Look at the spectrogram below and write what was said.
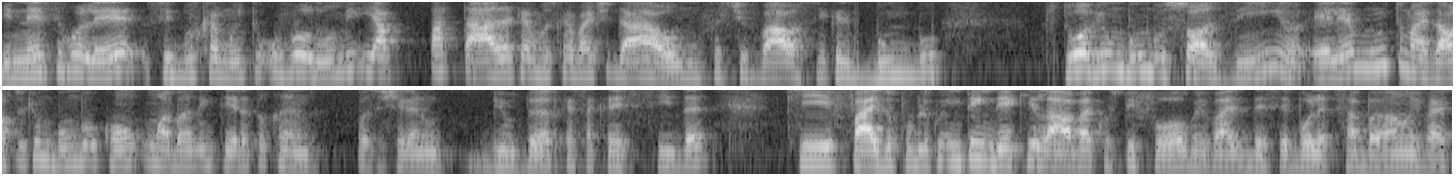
E nesse rolê se busca muito o volume e a patada que a música vai te dar, ou num festival, assim, aquele bumbo. Tu ouvir um bumbo sozinho, ele é muito mais alto do que um bumbo com uma banda inteira tocando. Você chega no build-up, que é essa crescida, que faz o público entender que lá vai cuspir fogo e vai descer bolha de sabão e vai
